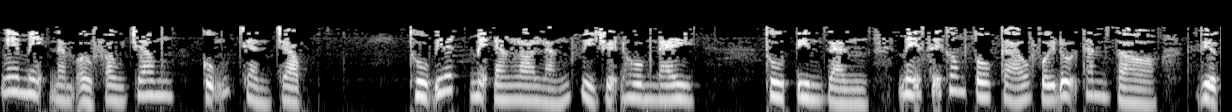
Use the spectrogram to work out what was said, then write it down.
nghe mẹ nằm ở phòng trong cũng chằn chọc. Thu biết mẹ đang lo lắng vì chuyện hôm nay. Thu tin rằng mẹ sẽ không tố cáo với đội thăm dò việc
